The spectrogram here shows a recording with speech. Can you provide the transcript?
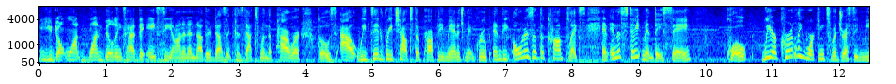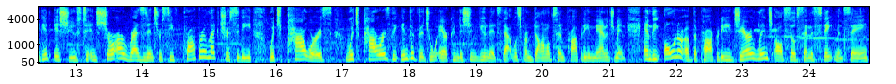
you don't want one building to have the AC on and another doesn't because that's when the power goes out. We did reach out to the property manager Management Group and the owners of the complex. And in a statement, they say, Quote, we are currently working to address immediate issues to ensure our residents receive proper electricity, which powers which powers the individual air conditioned units. That was from Donaldson Property Management. And the owner of the property, Jair Lynch, also sent a statement saying,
